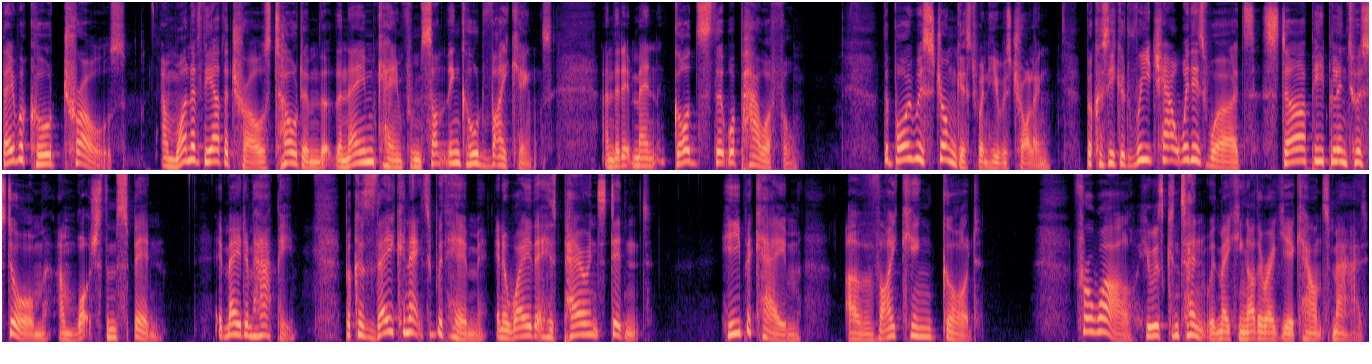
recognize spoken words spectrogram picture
They were called trolls, and one of the other trolls told him that the name came from something called Vikings, and that it meant gods that were powerful. The boy was strongest when he was trolling, because he could reach out with his words, stir people into a storm, and watch them spin. It made him happy, because they connected with him in a way that his parents didn't, he became a Viking god. For a while, he was content with making other Eggy accounts mad.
